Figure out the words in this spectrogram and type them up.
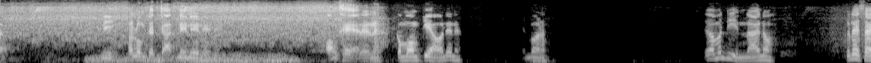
ล้วนี่ขลุมจัดจัดๆนี่นี่นี่ ของแท้เลยนะกระมอมแก้วเนี่ยนะเห็นบ่นะแต่ว่ามันดีนหลายเนาะก็ได้ใส่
